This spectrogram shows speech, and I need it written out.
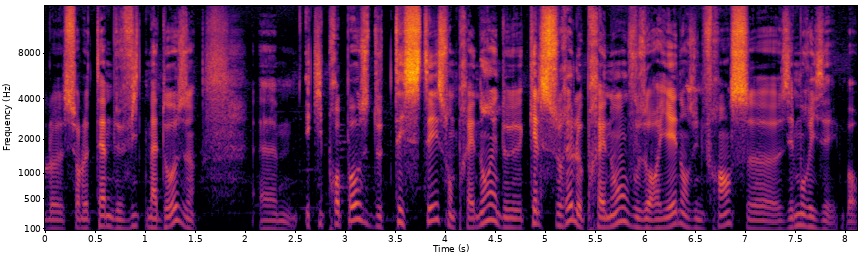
le, sur le, thème de Vite ma dose, et qui propose de tester son prénom et de quel serait le prénom que vous auriez dans une France euh, zémorisée. Bon,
